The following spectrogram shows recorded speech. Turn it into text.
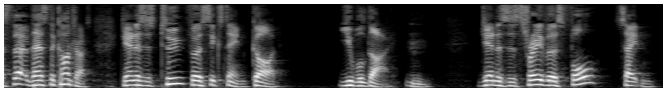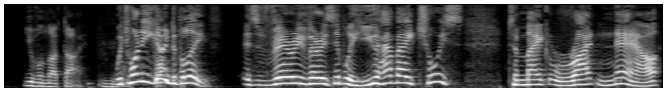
That's the, that's the contrast. Genesis 2, verse 16, God, you will die. Mm. Genesis 3, verse 4, Satan, you will not die. Mm-hmm. Which one are you going to believe? It's very, very simple. You have a choice to make right now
